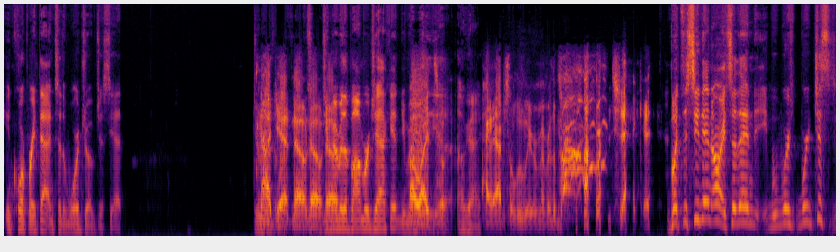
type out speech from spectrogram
incorporate that into the wardrobe just yet. Not yet. No, no, do you no. remember the bomber jacket? You remember oh, I the, uh, okay. I absolutely remember the bomber jacket. But to see then, all right. So then we're we're just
